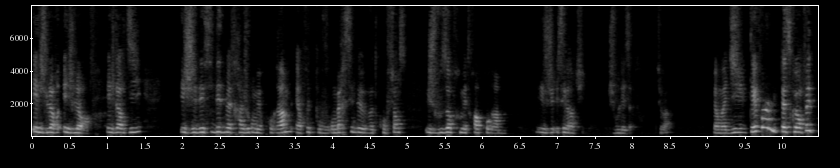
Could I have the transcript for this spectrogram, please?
Et je, leur, et je leur offre. Et je leur dis, j'ai décidé de mettre à jour mes programmes. Et en fait, pour vous remercier de votre confiance, je vous offre mes trois programmes. C'est gratuit. Je vous les offre, tu vois. Et on m'a dit, t'es folle. Parce qu'en fait,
